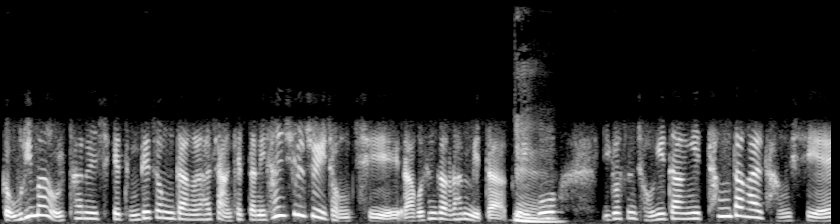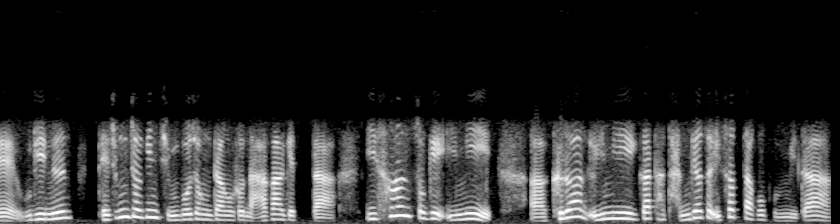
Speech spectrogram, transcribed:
그러니까 우리만 옳다는 식의 등대 정당을 하지 않겠다는 현실주의 정치라고 생각을 합니다. 그리고 예. 이것은 정의당이 창당할 당시에 우리는 대중적인 진보 정당으로 나아가겠다. 이 선언 속에 이미 아, 그러한 의미가 다 담겨져 있었다고 봅니다.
